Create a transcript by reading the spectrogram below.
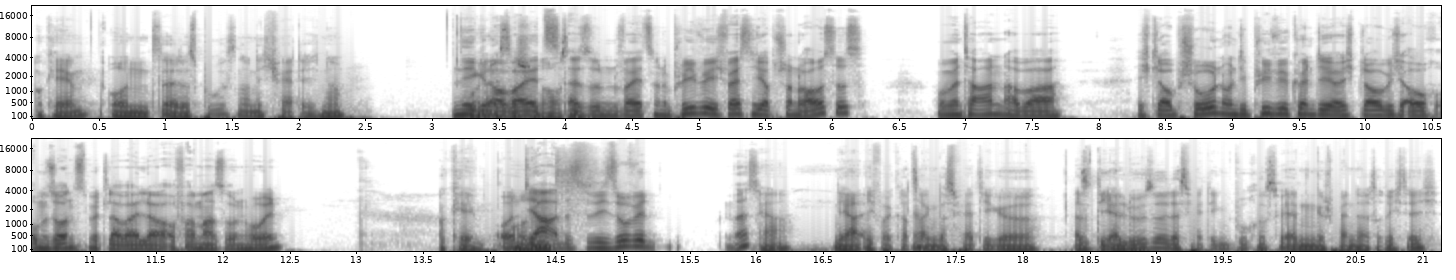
Okay, und äh, das Buch ist noch nicht fertig, ne? Nee, Oder genau, ist war jetzt, draußen? also war jetzt nur eine Preview. Ich weiß nicht, ob es schon raus ist momentan, aber ich glaube schon. Und die Preview könnt ihr euch, glaube ich, auch umsonst mittlerweile auf Amazon holen. Okay. Und, ja, das wieso wird. Was? Ja, ja ich wollte gerade Ja. sagen, das fertige, also die Erlöse des fertigen Buches werden gespendet, richtig?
